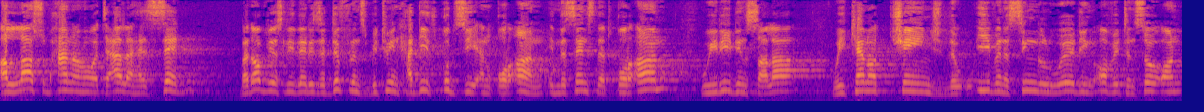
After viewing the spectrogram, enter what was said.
Allah subhanahu wa ta'ala has said, but obviously there is a difference between hadith Qudsi and Quran in the sense that Quran we read in Salah, we cannot change the, even a single wording of it and so on.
